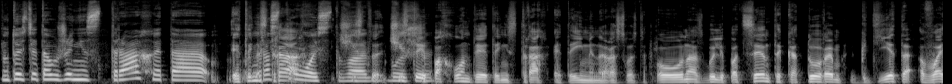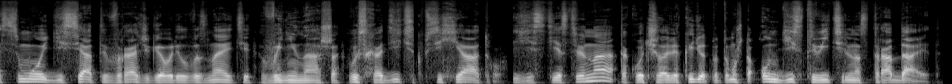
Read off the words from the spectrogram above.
Ну, то есть это уже не страх, это, это не расстройство. Страх. Чисто, чистые ипохондрия – это не страх, это именно расстройство. У нас были пациенты, которым где-то восьмой, десятый врач говорил, вы знаете, вы не наша, вы сходите к психиатру. Естественно, такой человек идет, потому что он действительно страдает.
